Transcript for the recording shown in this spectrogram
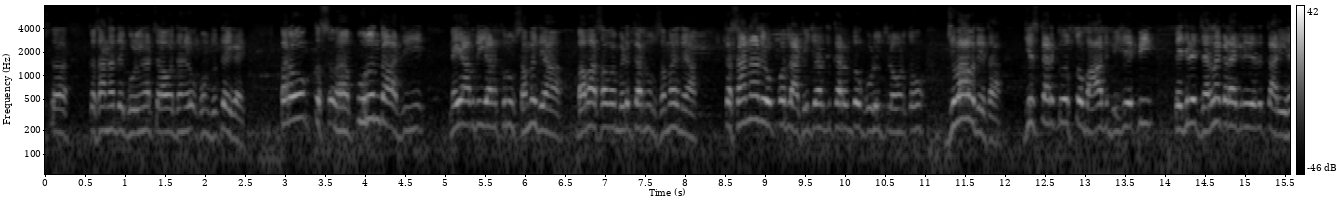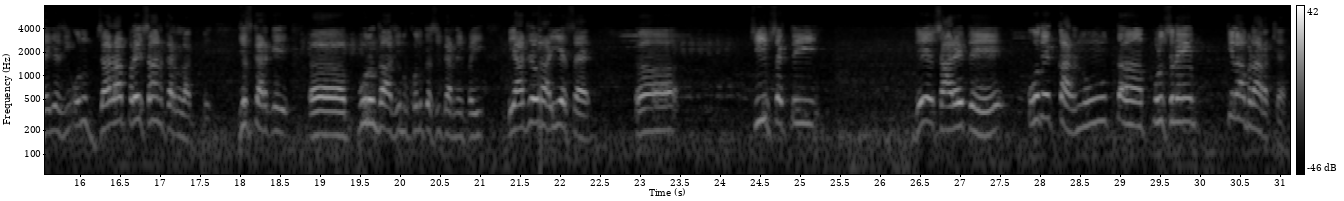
ਕਿਸਾਨਾਂ ਤੇ ਗੋਲੀਆਂ ਚਲਾਓ ਇਦਾਂ ਦੇ ਹੁਕਮ ਦਿੱਤੇ ਗਏ ਪਰ ਉਹ ਕਿਸ- ਅ, ਪੂਰਨਦਾਸ ਜੀ ਨੇ ਆਪਦੀ ਅਣਖ ਨੂੰ ਸਮਝਦਿਆਂ ਬਾਬਾ ਸਾਹਿਬ ਅੰਬੇਡਕਰ ਨੂੰ ਸਮਝਦਿਆਂ ਕਿਸਾਨਾਂ ਦੇ ਉੱਪਰ ਲਾਠੀਚਾਰਜ ਕਰਨ ਤੋਂ ਗੋਲੀ ਚਲਾਉਣ ਤੋਂ ਜਵਾਬ ਦਿੱਤਾ। ਜਿਸ ਕਰਕੇ ਉਸ ਤੋਂ ਬਾਅਦ ਬੀਜੇਪੀ ਤੇ ਜਿਹੜੇ ਜਨਰਲ ਕੈਟਾਗਰੀ ਦੇ ਅਧਿਕਾਰੀ ਹੈਗੇ ਸੀ ਉਹਨੂੰ ਜ਼ਿਆਦਾ ਪਰੇਸ਼ਾਨ ਕਰਨ ਲੱਗ ਪਏ। ਜਿਸ ਕਰਕੇ ਅ, ਪੂਰਨਦਾਸ ਜੀ ਨੂੰ ਖੁਦਕਸ਼ੀ ਕਰਨੀ ਪਈ। ਵੀ ਅੱਜ ਆਈਐਸ ਹੈ ਚੀਫ ਸੈਕਟਰੀ ਦੇ ਇਸ਼ਾਰੇ ਤੇ ਉਹਦੇ ਘਰ ਨੂੰ ਤਾਂ ਪੁਲਿਸ ਨੇ ਕਿਲਾ ਬਣਾ ਰੱਖਿਆ।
